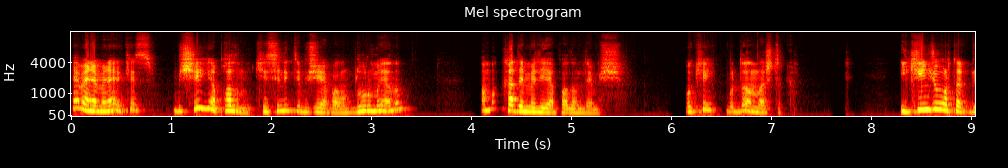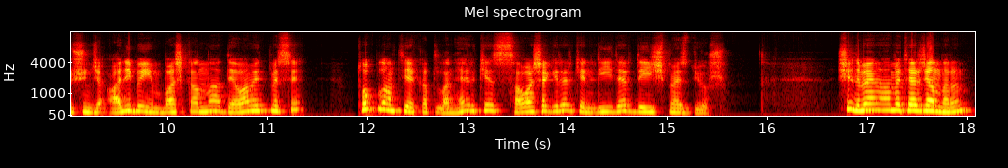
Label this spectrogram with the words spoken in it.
Hemen hemen herkes bir şey yapalım. Kesinlikle bir şey yapalım. Durmayalım ama kademeli yapalım demiş. Okey burada anlaştık. İkinci ortak düşünce Ali Bey'in başkanlığa devam etmesi. Toplantıya katılan herkes savaşa girerken lider değişmez diyor. Şimdi ben Ahmet Ercanlar'ın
